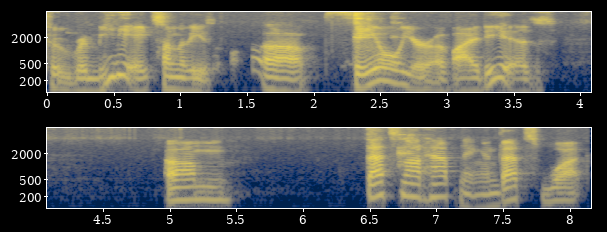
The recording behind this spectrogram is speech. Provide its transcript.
to remediate some of these uh, failure of ideas, um, that's not happening, and that's what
